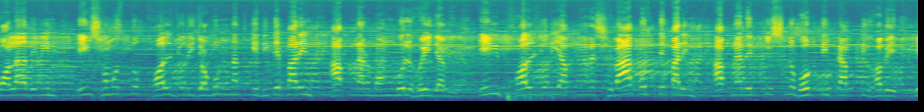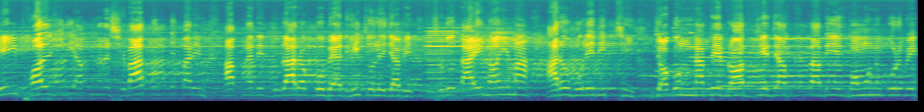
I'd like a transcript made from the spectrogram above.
কলা দেবেন, এই সমস্ত ফল যদি জগন্নাথকে দিতে পারেন, আপনার মঙ্গল হয়ে যাবে। এই ফল যদি আপনারা সেবা করতে পারেন, আপনাদের কৃষ্ণ ভক্তি প্রাপ্তি হবে। এই ফল যদি আপনারা সেবা করতে পারেন, আপনাদের দুরারোগ্য ব্যাধি চলে যাবে। শুধু তাই নয় মা আরও বলে দিচ্ছি, জগন্নাথের রথ যে যাত্রা দিয়ে গমন করবে,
